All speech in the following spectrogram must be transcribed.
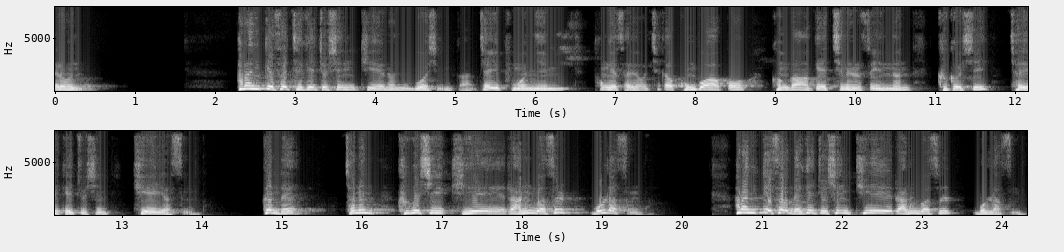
여러분, 하나님께서 제게 주신 기회는 무엇입니까? 저희 부모님 통해서요, 제가 공부하고 건강하게 지낼 수 있는 그것이 저에게 주신 기회였습니다. 그런데 저는 그것이 기회라는 것을 몰랐습니다. 하나님께서 내게 주신 기회라는 것을 몰랐습니다.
